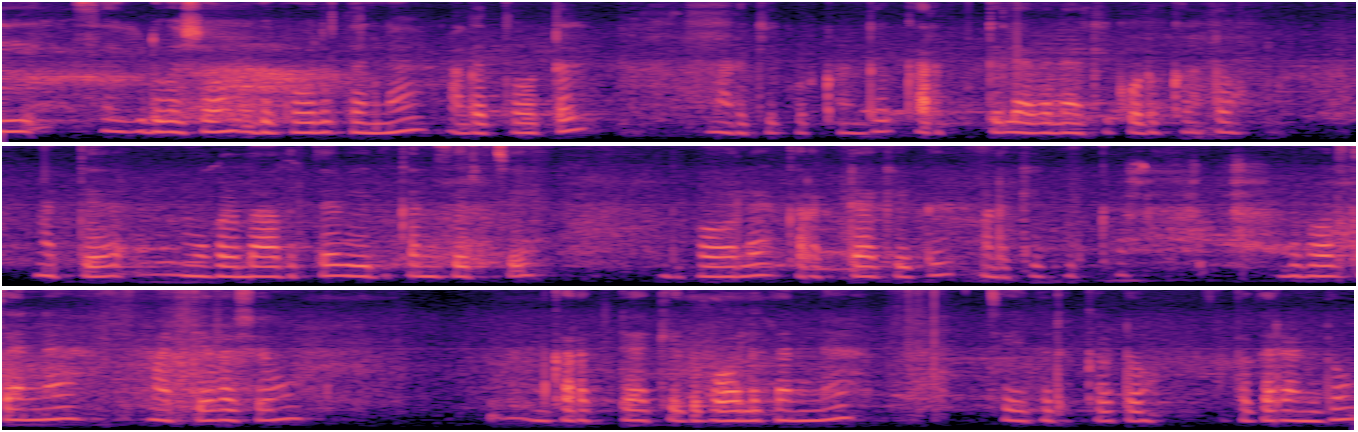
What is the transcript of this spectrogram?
ഈ സൈഡ് വശവും ഇതുപോലെ തന്നെ അകത്തോട്ട് മടക്കി കൊടുക്കാണ്ട് കറക്റ്റ് ലെവലാക്കി കൊടുക്കുക കേട്ടോ. മറ്റേ മുകൾ ഭാഗത്തെ വീതിക്കനുസരിച്ച് ഇതുപോലെ കറക്റ്റാക്കിയിട്ട് മടക്കി കൊടുക്കുക. അതുപോലെ തന്നെ മറ്റേ വശവും കറക്റ്റാക്കി ഇതുപോലെ തന്നെ ചെയ്തെടുക്കുക കേട്ടോ. അപ്പോൾ ഇത് രണ്ടും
